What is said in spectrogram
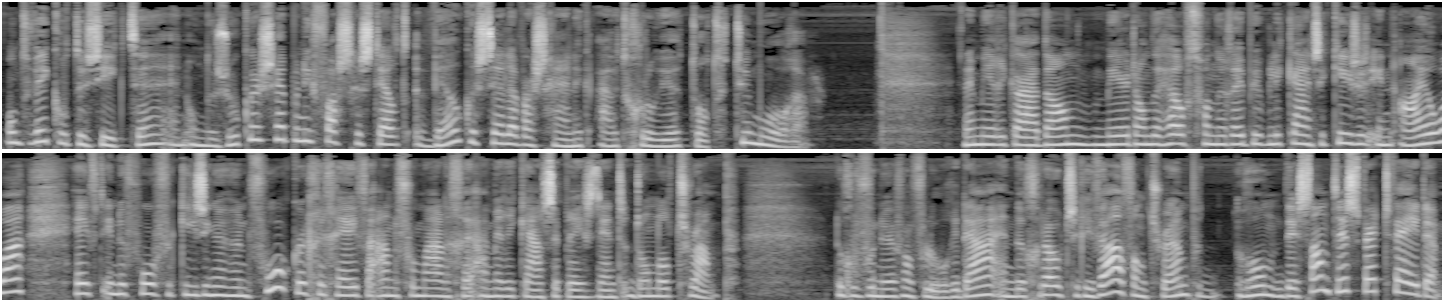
ontwikkelt de ziekte en onderzoekers hebben nu vastgesteld welke cellen waarschijnlijk uitgroeien tot tumoren. In Amerika dan, meer dan de helft van de republikeinse kiezers in Iowa heeft in de voorverkiezingen hun voorkeur gegeven aan de voormalige Amerikaanse president Donald Trump. De gouverneur van Florida en de grootste rivaal van Trump, Ron DeSantis, werd tweede.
